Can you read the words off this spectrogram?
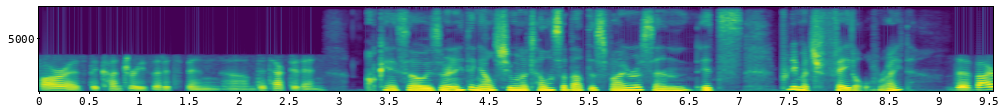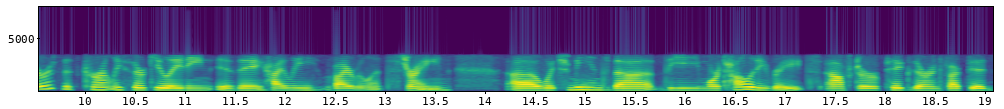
far as the countries that it's been um, detected in. Okay, so is there anything else you want to tell us about this virus? And it's pretty much fatal, right? the virus that's currently circulating is a highly virulent strain, uh, which means that the mortality rates after pigs are infected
